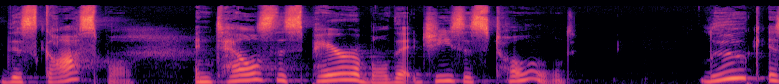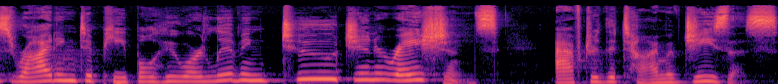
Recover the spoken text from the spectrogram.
this gospel and tells this parable that Jesus told, Luke is writing to people who are living two generations after the time of Jesus.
